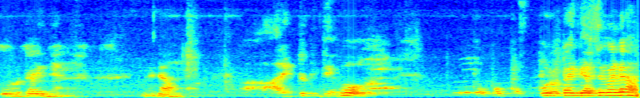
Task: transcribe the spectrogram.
পুরোটাই নেন। ম্যাডাম আর একটু কি দেবো? পুরোটাই গেছে ম্যাডাম।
